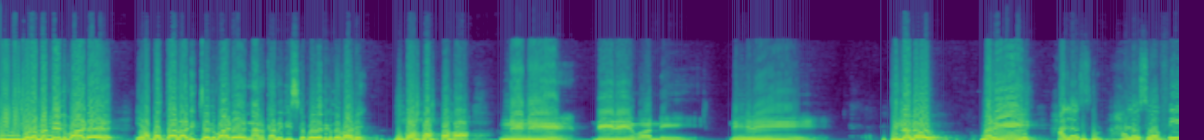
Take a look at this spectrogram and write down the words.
టీవీ చూడమనేది వాడే. అబద్ధాలు ఆడిచ్చేది వాడే నరకాన్ని తీసుకుపోయేది కదా వాడే. నేనే నేనే వాణ్ణి నేనే. పిల్లలు మరి హలో హలో సోఫీ.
